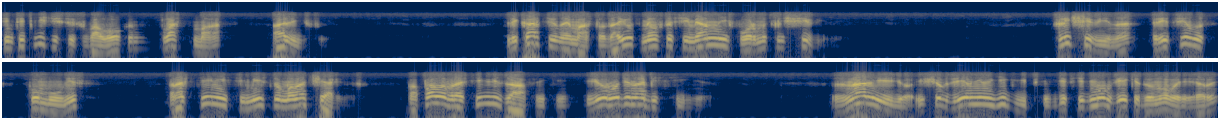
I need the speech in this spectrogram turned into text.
синтетических волокон, пластмасс, олифы. Лекарственное масло дают мелкосемянные формы клещевины. Клещевина, рицинус коммунис, растение семейства молочайных, попала в Россию из Африки, ее родина Абиссиния. Знали ее еще в Древнем Египте, где в VII веке до новой эры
